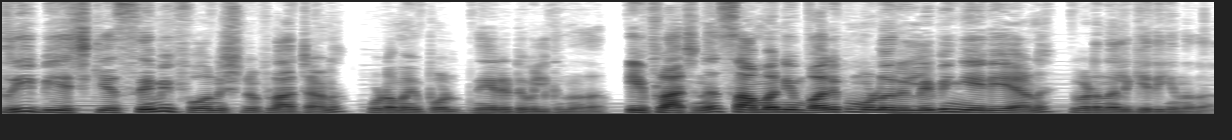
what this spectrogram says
three B H K semi furnished ഫ്ളാറ്റാണ് ഉടമ ഇപ്പോൾ നേരിട്ട് വിൽക്കുന്നത്. ഈ ഫ്ളാറ്റിന് സാമാന്യം വലുപ്പമുള്ള ഒരു ലിവിംഗ് ഏരിയയാണ് ഇവിടെ നൽകിയിരിക്കുന്നത്.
